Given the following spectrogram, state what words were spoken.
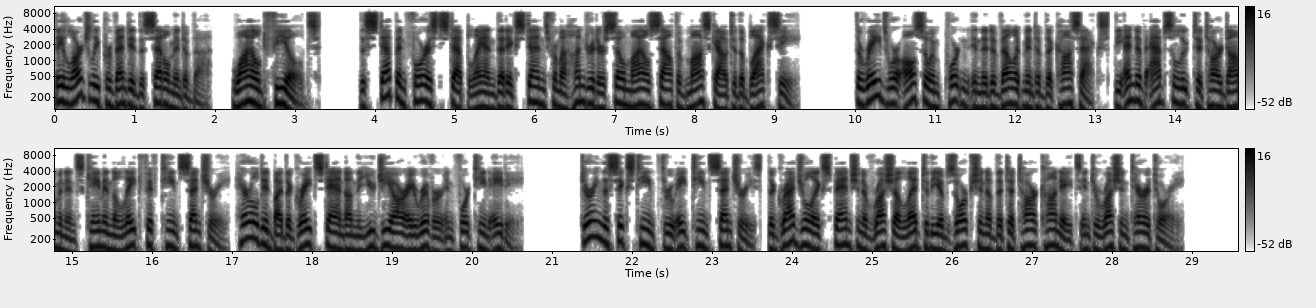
They largely prevented the settlement of the «wild fields», the steppe and forest steppe land that extends from a hundred or so miles south of Moscow to the Black Sea. The raids were also important in the development of the Cossacks. The end of absolute Tatar dominance came in the late 15th century, heralded by the Great Stand on the Ugra River in 1480. During the 16th through 18th centuries, the gradual expansion of Russia led to the absorption of the Tatar Khanates into Russian territory.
